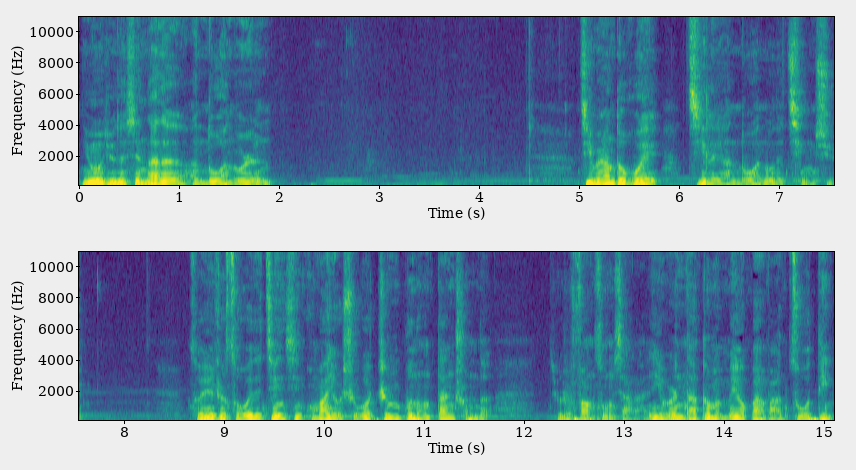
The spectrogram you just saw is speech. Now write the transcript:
因为我觉得现在的很多很多人，基本上都会积累很多很多的情绪。所以，这所谓的静心，恐怕有时候真不能单纯的，就是放松下来。有人他根本没有办法坐定，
